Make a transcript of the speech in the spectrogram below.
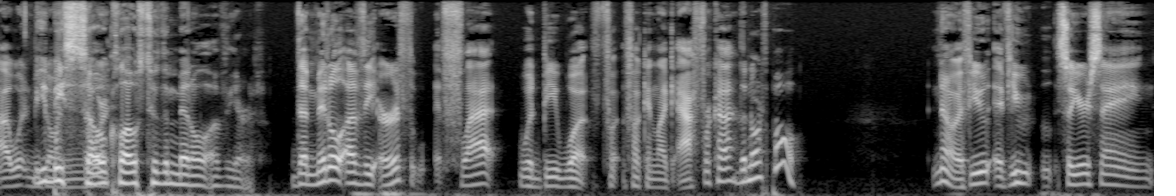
I wouldn't be. you'd be so north. close to the middle of the Earth, The middle of the Earth, flat, would be what? F- fucking like Africa? the North Pole. No, if you if you so you're saying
